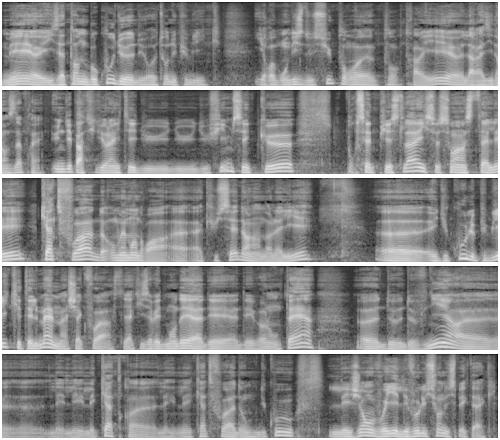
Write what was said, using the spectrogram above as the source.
mais euh, ils attendent beaucoup du, retour du public. Ils rebondissent dessus pour euh, pour travailler euh, la résidence d'après. Une des particularités du, du, du film, c'est que pour cette pièce-là, ils se sont installés quatre fois au même endroit, à, à Cusset, dans, dans l'Allier. Euh, et du coup, le public était le même à chaque fois. C'est-à-dire qu'ils avaient demandé à des, des volontaires euh, de, de, venir euh, les, les, quatre, euh, les, quatre fois. Donc, du coup, les gens voyaient l'évolution du spectacle.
